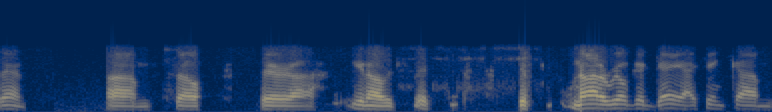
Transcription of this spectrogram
cents. Um, so they're uh, you know it's it's just not a real good day. I think um,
